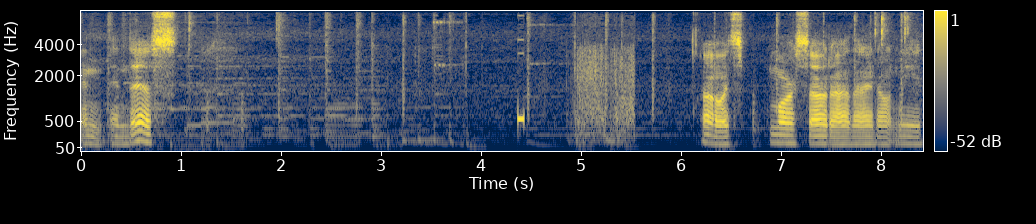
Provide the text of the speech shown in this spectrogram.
in, in this. Oh, it's more soda that I don't need.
